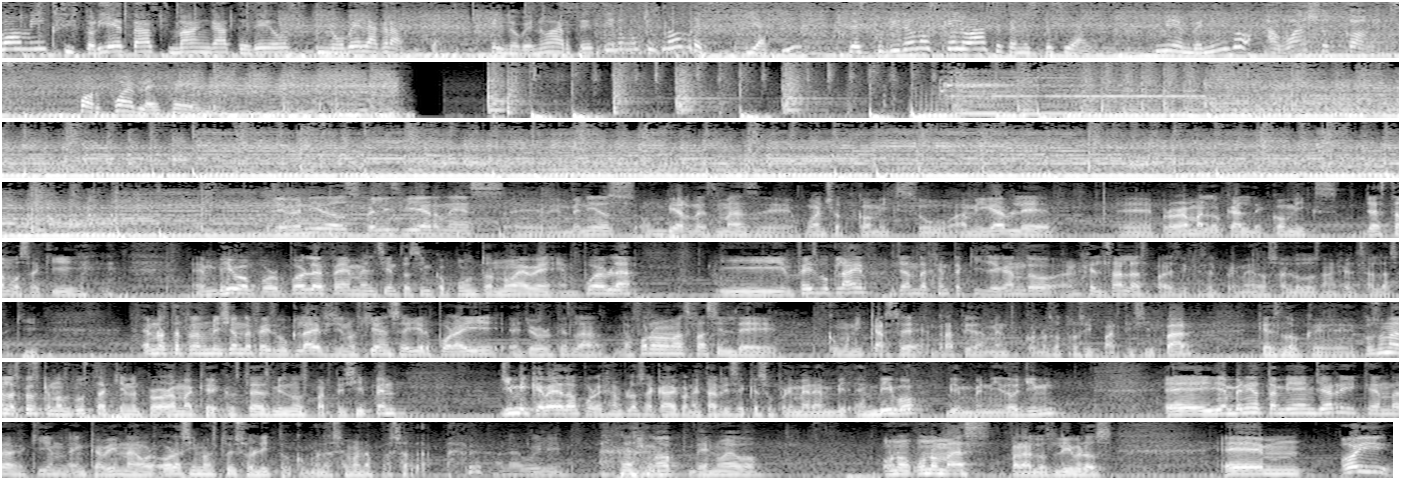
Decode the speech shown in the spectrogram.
Cómics, historietas, manga, tebeos, novela gráfica. El noveno arte tiene muchos nombres y aquí descubriremos qué lo hace tan especial. Bienvenido a One Shot Comics por Puebla FM. Viernes, eh, bienvenidos un viernes más de One Shot Comics, su amigable eh, programa local de cómics. Ya estamos aquí en vivo por Puebla FM, el 105.9 en Puebla. Y Facebook Live, ya anda gente aquí llegando. Ángel Salas, parece que es el primero. Saludos Ángel Salas aquí en nuestra transmisión de Facebook Live. Si nos quieren seguir por ahí, eh, yo creo que es la forma más fácil de comunicarse rápidamente con nosotros y participar, que es lo que, pues una de las cosas que nos gusta aquí en el programa, que, que ustedes mismos participen. Jimmy Quevedo, por ejemplo, se acaba de conectar, dice que es su primera en, vi- en vivo. Bienvenido, Jimmy. Eh, y bienvenido también Jerry, que anda aquí en, en cabina. Ahora, ahora sí no estoy solito, como la semana pasada. Hola Willy. Team up de nuevo. Uno, uno más para los libros. Eh, hoy,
